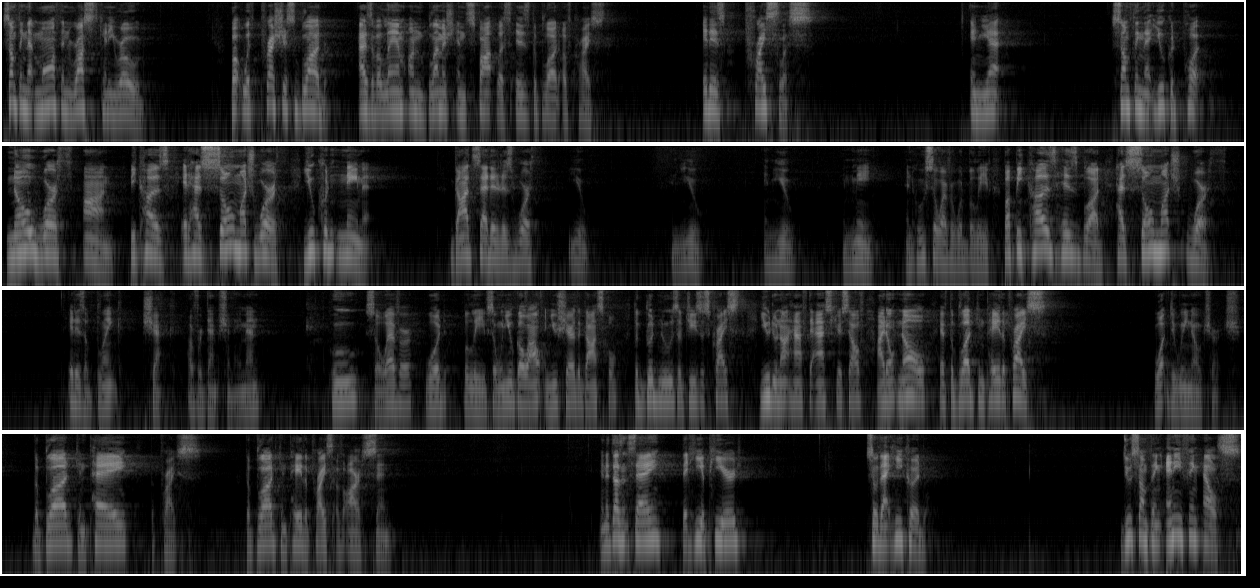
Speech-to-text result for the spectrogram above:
something that moth and rust can erode, but with precious blood, as of a lamb unblemished and spotless, is the blood of Christ. It is priceless. And yet, something that you could put no worth on because it has so much worth you couldn't name it. God said it is worth you and you you, and me, and whosoever would believe. But because his blood has so much worth, it is a blank check of redemption. Amen? Whosoever would believe. So when you go out and you share the gospel, the good news of Jesus Christ, you do not have to ask yourself, I don't know if the blood can pay the price. What do we know, church? The blood can pay the price. The blood can pay the price of our sin. And it doesn't say that he appeared so that he could do something, anything else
